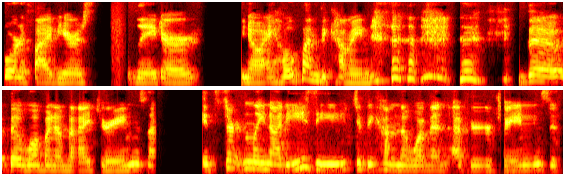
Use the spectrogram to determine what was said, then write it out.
four to five years later, you know, I hope I'm becoming the the woman of my dreams. It's certainly not easy to become the woman of your dreams. It's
